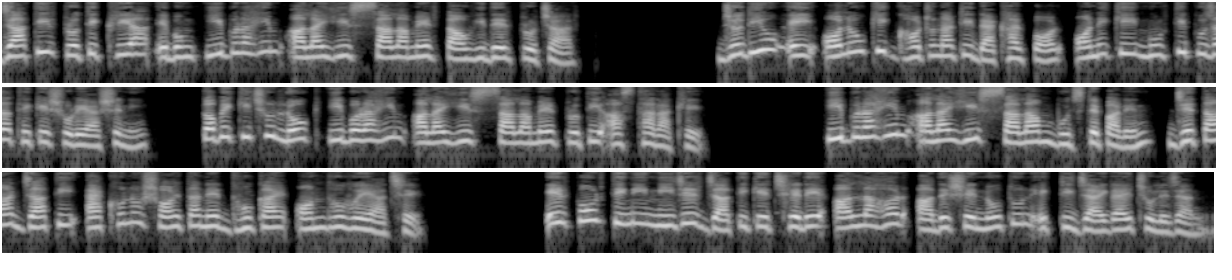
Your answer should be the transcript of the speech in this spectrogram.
জাতির প্রতিক্রিয়া এবং ইব্রাহিম আলাইহিস সালামের তাওহিদের প্রচার। যদিও এই অলৌকিক ঘটনাটি দেখার পর অনেকেই মূর্তিপূজা থেকে সরে আসেনি, তবে কিছু লোক ইব্রাহিম আলাইহিস সালামের প্রতি আস্থা রাখে। ইব্রাহিম আলাইহিস সালাম বুঝতে পারেন যে তার জাতি এখনও শয়তানের ধোঁকায় অন্ধ হয়ে আছে। এরপর তিনি নিজের জাতিকে ছেড়ে আল্লাহর আদেশে নতুন একটি জায়গায় চলে যান।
